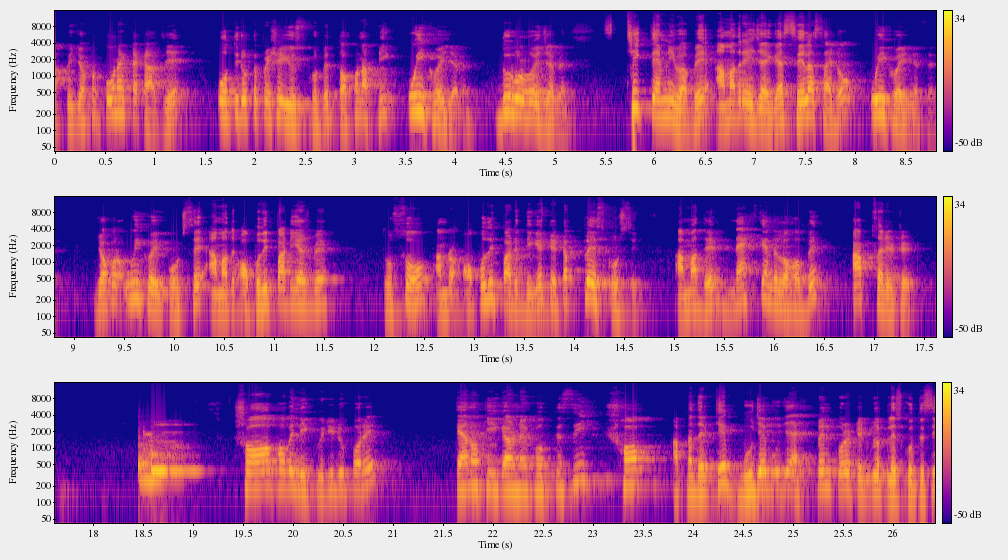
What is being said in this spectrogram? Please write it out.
আপনি যখন কোন একটা কাজে অতিরিক্ত প্রেশার ইউজ করবেন, তখন আপনি উইক হয়ে যাবেন, দুর্বল হয়ে যাবেন। ঠিক তেমনিভাবে আমাদের এই জায়গায় সেলার সাইডও উইক হয়ে গেছে। যখন উইক হয়ে পড়ছে, আমাদের অপোজিট পার্টি আসবে। তো সো আমরা অপোজিট পার্টির দিকে ট্রেডটা প্লেস করছি। আমাদের নেক্সট ক্যান্ডেলও হবে আপসাইডে ট্রেড সব হবে লিকুইডির উপরে। কেন, কি কারণে করতেছি? সব আপনাদেরকে বুঝে বুঝে এক্সপ্লেন করে ট্রেডগুলো প্লেস করতেছি।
